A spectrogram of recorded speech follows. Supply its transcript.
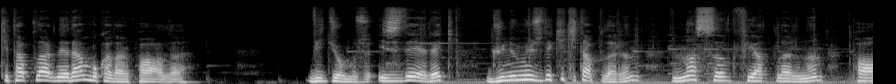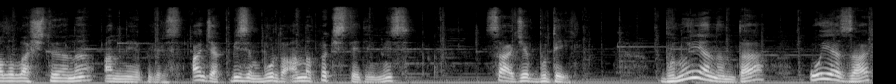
kitaplar neden bu kadar pahalı videomuzu izleyerek günümüzdeki kitapların nasıl fiyatlarının pahalılaştığını anlayabiliriz. Ancak bizim burada anlatmak istediğimiz sadece bu değil. Bunun yanında o yazar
